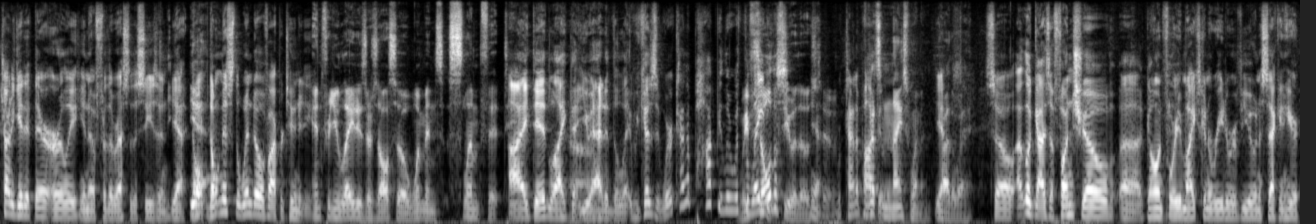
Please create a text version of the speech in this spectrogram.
Try to get it there early, you know, for the rest of the season. Yeah, don't Yeah. don't miss the window of opportunity. And for you ladies, there's also a women's slim fit team. I did like that you added the la- because we're kind of popular with the. We've the sold a few of those yeah, too. We're kind of We've got some nice women, Yeah. by the way. So, uh, look, guys, a fun show uh, going for you. Mike's going to read a review in a second here.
